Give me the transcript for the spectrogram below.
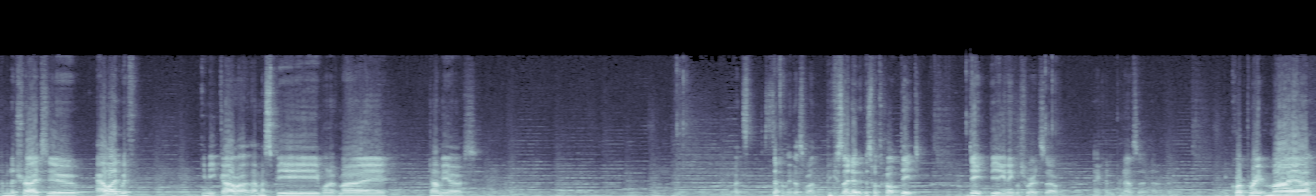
I'm gonna try to allied with Imagawa that must be one of my daimyos but it's definitely this one because I know that this one's called date date being an English word, so I can pronounce it. Incorporate Maya.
